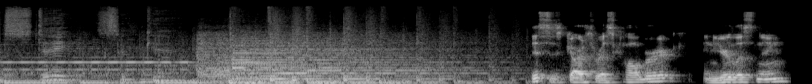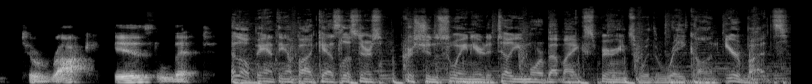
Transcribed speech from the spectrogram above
mistakes again. This is Garth Risk Hallberg, and you're listening to Rock is Lit. Hello, Pantheon podcast listeners. Christian Swain here to tell you more about my experience with Raycon earbuds.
